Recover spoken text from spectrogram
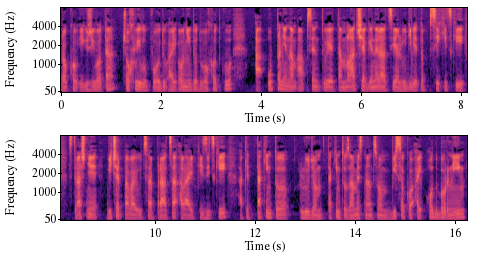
rokov ich života, čo chvíľu pôjdu aj oni do dôchodku a úplne nám absentuje tá mladšia generácia ľudí. Je to psychicky strašne vyčerpávajúca práca, ale aj fyzicky. A keď takýmto ľuďom, takýmto zamestnancom, vysoko aj odborným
